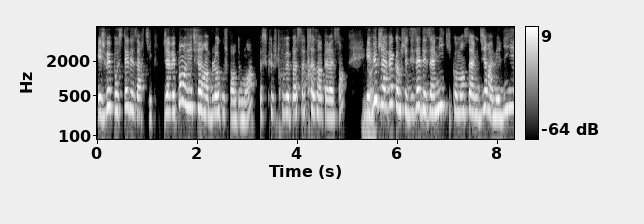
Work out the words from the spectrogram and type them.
et je vais poster des articles. J'avais pas envie de faire un blog où je parle de moi parce que je trouvais pas ça très intéressant. Et vu que j'avais, comme je te disais, des amis qui commençaient à me dire, Amélie,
